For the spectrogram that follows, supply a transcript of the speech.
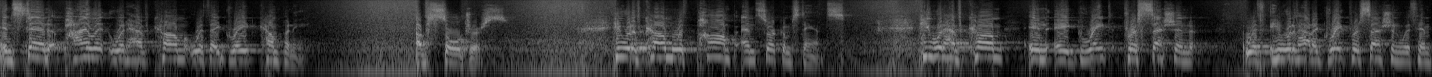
Instead, Pilate would have come with a great company of soldiers. He would have come with pomp and circumstance. He would have come in a great procession with, he would have had a great procession with him,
